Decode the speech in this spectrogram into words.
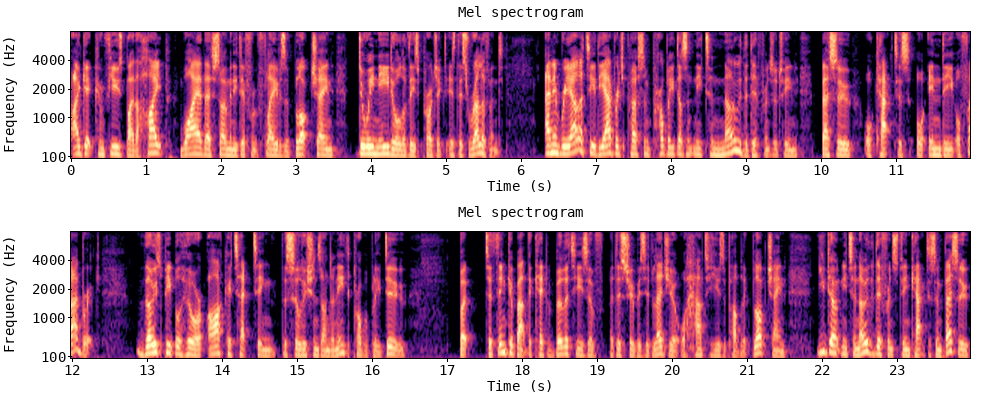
I get confused by the hype. Why are there so many different flavors of blockchain? Do we need all of these projects? Is this relevant? And in reality, the average person probably doesn't need to know the difference between Besu or Cactus or Indy or Fabric. Those people who are architecting the solutions underneath probably do. But to think about the capabilities of a distributed ledger or how to use a public blockchain, you don't need to know the difference between Cactus and Besu.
